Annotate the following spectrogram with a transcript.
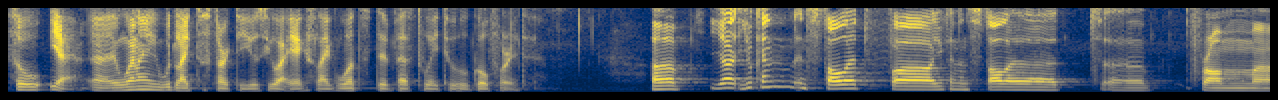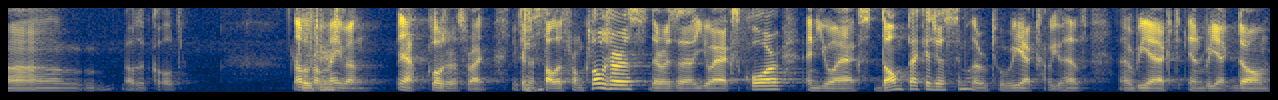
So yeah, uh, when I would like to start to use UIX, like what's the best way to go for it? Uh, yeah, you can install it. For, you can install it uh, from uh, what was it called? Not Clojars? from Maven. Yeah, Clojars, right? You can mm-hmm. install it from Clojars. There is a UIX core and UIX DOM packages, similar to React, how you have uh, React and React DOM.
